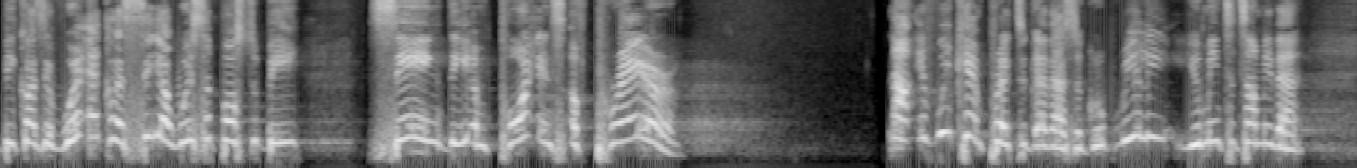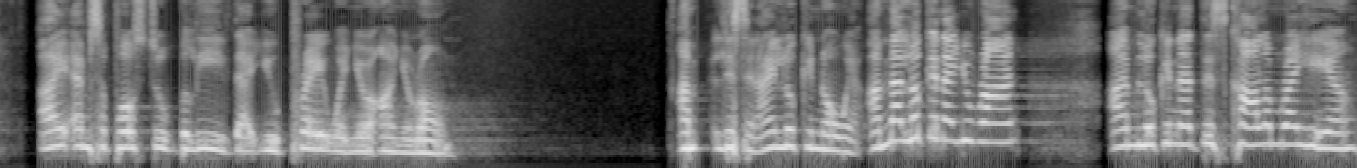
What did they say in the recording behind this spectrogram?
Because if we're ecclesia, we're supposed to be seeing the importance of prayer. Now, if we can't pray together as a group, really, you mean to tell me that I am supposed to believe that you pray when you're on your own? I'm listen, I ain't looking nowhere. I'm not looking at you, Ron. I'm looking at this column right here.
